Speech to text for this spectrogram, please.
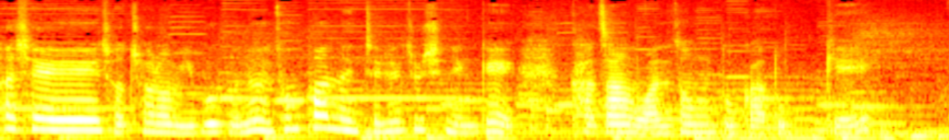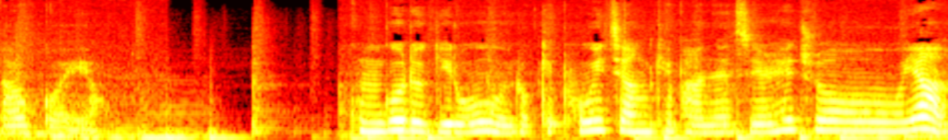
사실 저처럼 이 부분은 손바느질 해주시는 게 가장 완성도가 높게 나올 거예요. 공구르기로 이렇게 보이지 않게 바느질 해줘야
